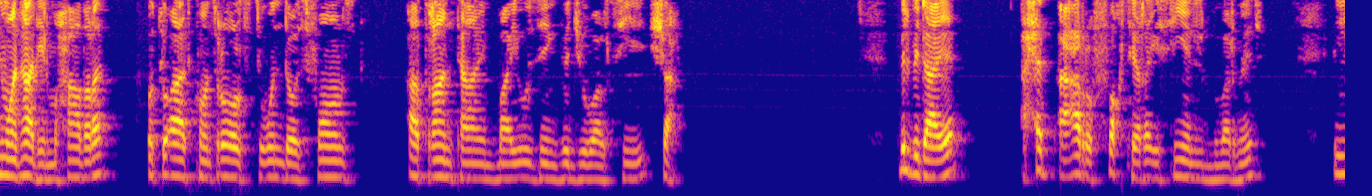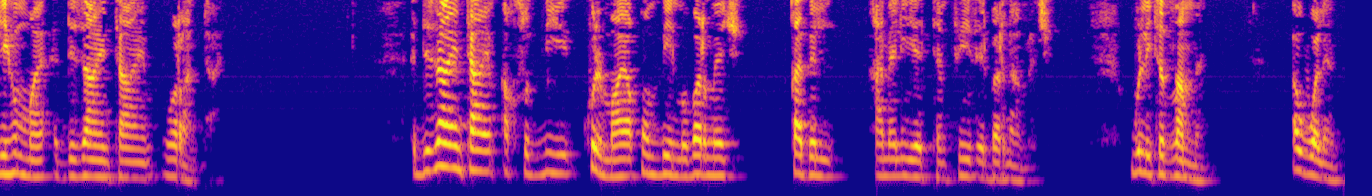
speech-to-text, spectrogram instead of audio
عنوان هذه المحاضرة How to add controls to Windows Forms at runtime by using Visual C Sharp. بالبداية أحب أعرف وقتي الرئيسيين للمبرمج اللي هم ال design time وال run time ال design time أقصد به كل ما يقوم به المبرمج قبل عملية تنفيذ البرنامج. واللي تتضمن. أولا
